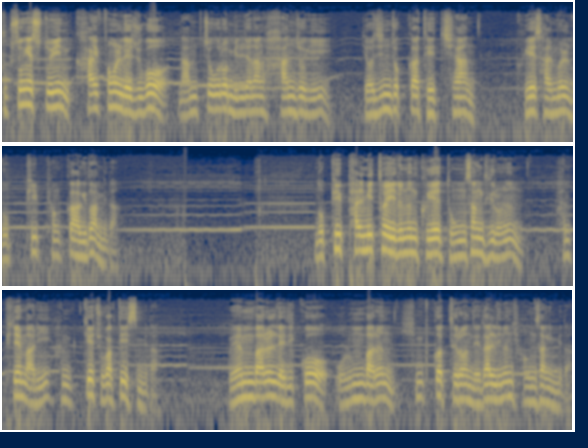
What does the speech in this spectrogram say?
북송의 수도인 카이펑을 내주고 남쪽으로 밀려난 한족이 여진족과 대치한 그의 삶을 높이 평가하기도 합니다. 높이 8m에 이르는 그의 동상 뒤로는 한 필의 말이 함께 조각되어 있습니다. 왼발을 내딛고 오른발은 힘껏 들어 내달리는 형상입니다.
